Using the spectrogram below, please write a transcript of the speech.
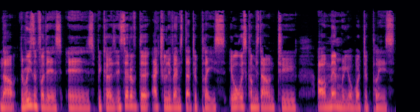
Now, the reason for this is because instead of the actual events that took place, it always comes down to our memory of what took place.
